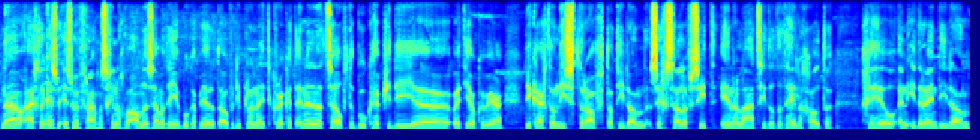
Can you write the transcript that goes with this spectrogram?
Nou, eigenlijk is, is mijn vraag misschien nog wel anders. Hè? Want in je boek heb je het over die planeet Cricket. En in hetzelfde boek heb je die, eh hoe heet die ook alweer? Die krijgt dan die straf. Dat hij dan zichzelf ziet in relatie tot het hele grote geheel. En iedereen die dan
